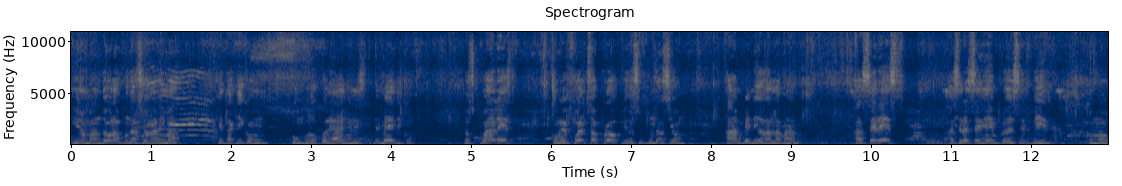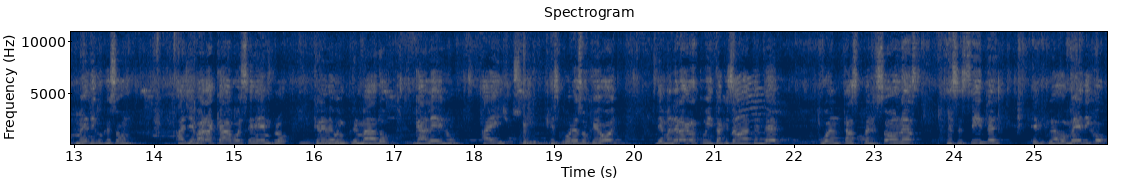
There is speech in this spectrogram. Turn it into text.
y nos mandó la Fundación Anima, que está aquí con un grupo de ángeles, de médicos, los cuales con esfuerzo propio de su fundación han venido a dar la mano. Hacer eso, a hacer ese ejemplo de servir como médicos que son, a llevar a cabo ese ejemplo que le dejó imprimado Galeno a ellos. Es por eso que hoy, de manera gratuita, aquí se van a atender cuantas personas necesiten el cuidado médico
